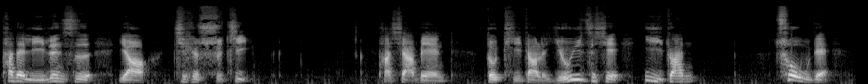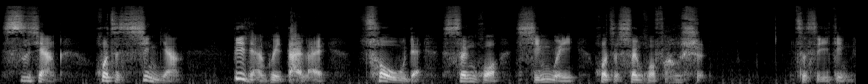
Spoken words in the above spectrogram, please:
他的理论是要结合实际，他下边都提到了，由于这些异端、错误的思想或者信仰，必然会带来错误的生活行为或者生活方式，这是一定的。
